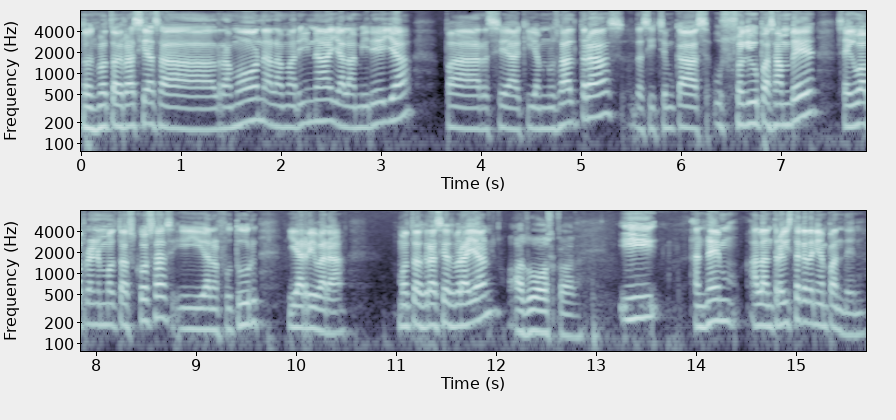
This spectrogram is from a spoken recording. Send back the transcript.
Doncs moltes gràcies al Ramon, a la Marina i a la Mireia per ser aquí amb nosaltres. Desitgem que us seguiu passant bé, seguiu aprenent moltes coses i en el futur hi arribarà. Moltes gràcies, Brian. A tu, Òscar. I anem a l'entrevista que teníem pendent.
